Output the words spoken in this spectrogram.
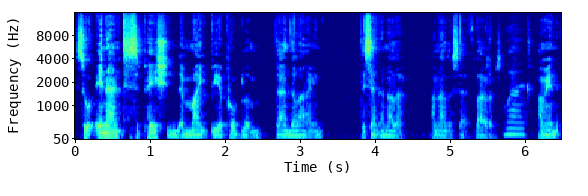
So in anticipation there might be a problem down the line, they sent another another set of flowers. Wow. I mean,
